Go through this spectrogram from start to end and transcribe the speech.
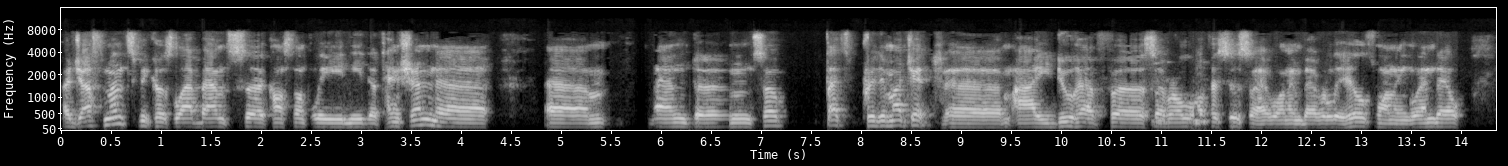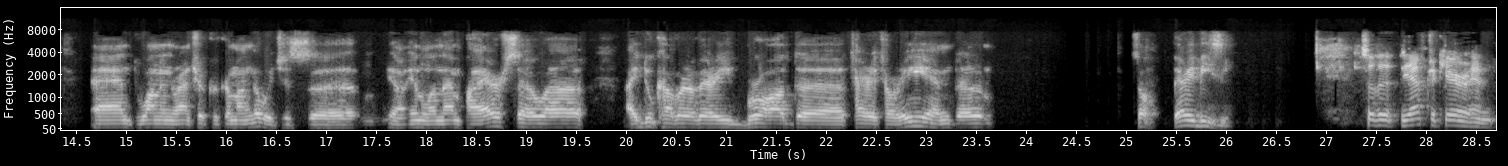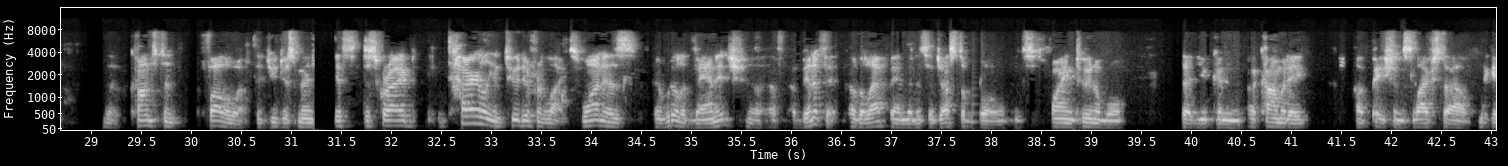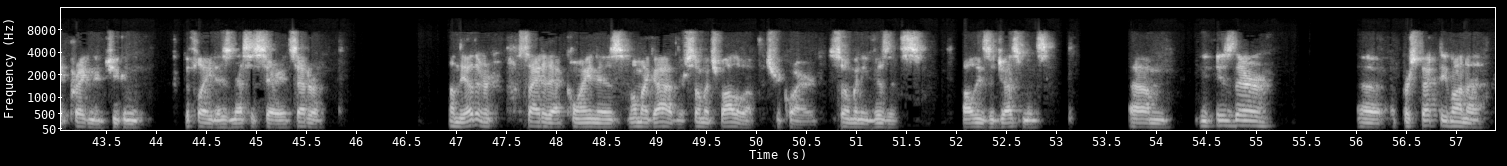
adjustments because lap bands constantly need attention. Um, and um, so that's pretty much it. Um, I do have uh, several offices. I have one in Beverly Hills, one in Glendale, and one in Rancho Cucamonga, which is uh, you know Inland Empire. So uh, I do cover a very broad uh, territory, and um, so very busy. So the the aftercare and the constant follow up that you just mentioned it's described entirely in two different lights. One is a real advantage, a, a benefit of the lap band that it's adjustable, it's fine tunable, that you can accommodate a patient's lifestyle. They get pregnant, you can deflate as necessary, etc. On the other side of that coin is, oh my God, there's so much follow up that's required, so many visits, all these adjustments. Um, is there a perspective on a,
